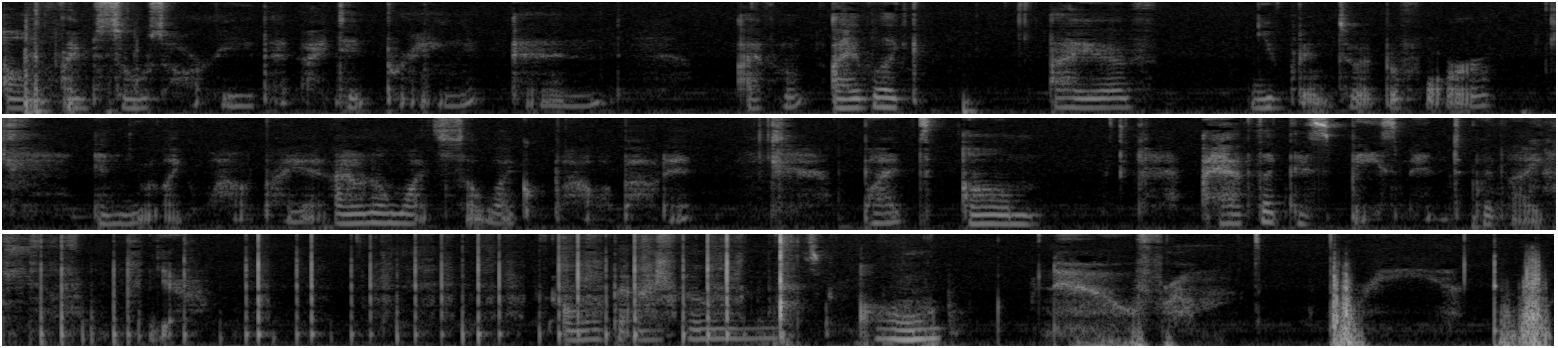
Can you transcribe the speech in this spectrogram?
Um, I'm so sorry that I did bring, and I've I've like, I have, you've been to it before, and you were like wowed by it. I don't know what's so like wow about it, but um, I have like this basement with like, all the iPhones, all new from 3 to 13.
